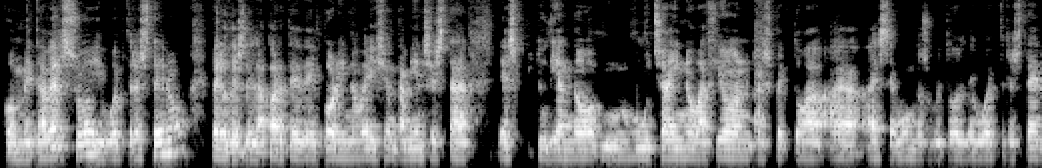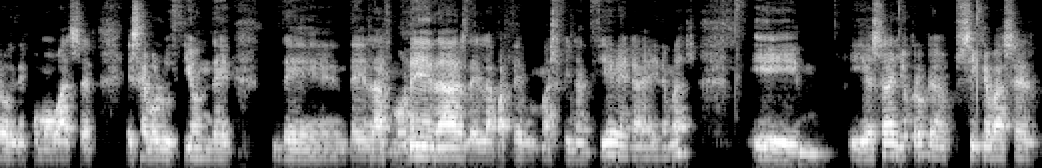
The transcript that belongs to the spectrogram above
con Metaverso y Web 3.0, pero desde la parte de Core Innovation también se está estudiando mucha innovación respecto a, ese mundo, sobre todo el de Web 3.0 y de cómo va a ser esa evolución de, las monedas, de la parte más financiera y demás. Y, esa yo creo que sí que va a ser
